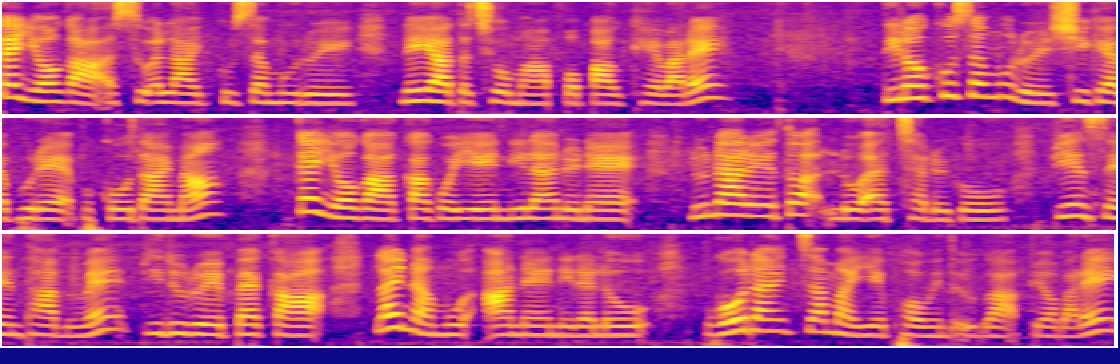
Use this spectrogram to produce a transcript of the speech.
ကက်ယောဂအဆုအလိုက်ကူးစက်မှုတွေ နေရာတချို့မှာ ပေါ်ပေါက်ခဲ့ပါတယ်။ ဒီလိုကူးစက်မှုတွေရှိခဲ့မှုတဲ့ပဲခူးတိုင်းမှာကက်ယောဂကာကွယ်ရေးနည်းလမ်းတွေနဲ့လူနာတွေအတွက်လိုအပ်ချက်တွေကိုပြင်ဆင်ထားပြီးမြပြည်သူတွေဘက်ကလိုက်နာမှုအားနည်းနေတယ်လို့ပဲခူးတိုင်းကျန်းမာရေးဖော်ဝင်သူကပြောပါတယ်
